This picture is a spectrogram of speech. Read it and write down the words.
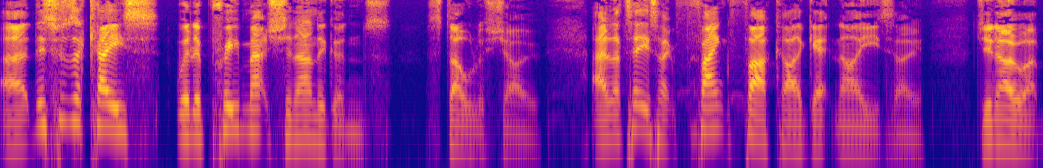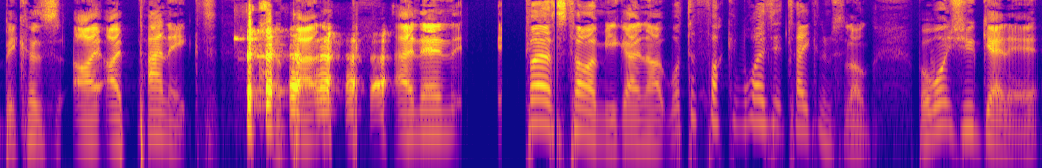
Uh, this was a case where the pre-match shenanigans stole the show. And I tell you something, thank fuck I get Naito. Do you know what? Because I, I panicked about and then first time you're going like, what the fuck? Why is it taking them so long? But once you get it,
